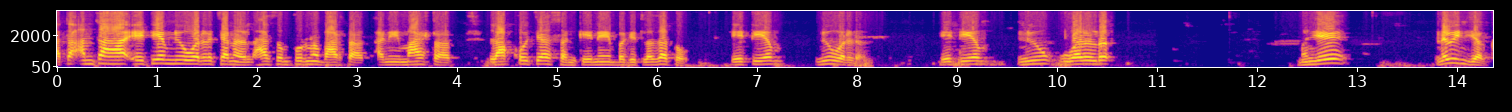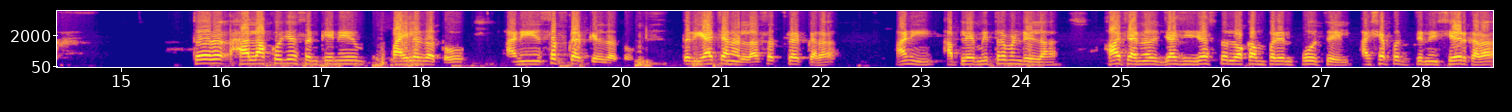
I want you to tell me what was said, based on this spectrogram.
आता आमचा हा एटीएम न्यू वर्ल्ड चॅनल हा संपूर्ण भारतात आणि महाराष्ट्रात लाखोच्या संख्येने बघितला जातो. ATM new world ATM new world म्हणजे नवीन जग. तर हा लाखोच्या संख्येने पाहिला जातो आणि सबस्क्राईब केला जातो. तर या चॅनलला सबस्क्राईब करा. आणि आपल्या मित्रमंडळीला हा चॅनल जास्तीत जास्त लोकांपर्यंत पोहोचेल अशा पद्धतीने शेअर करा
